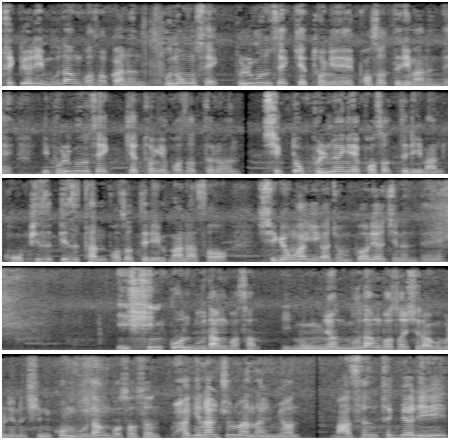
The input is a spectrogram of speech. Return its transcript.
특별히 무당버섯과는 분홍색, 붉은색 계통의 버섯들이 많은데 이 붉은색 계통의 버섯들은 식독 불명의 버섯들이 많고 비슷비슷한 버섯들이 많아서 식용하기가 좀 꺼려지는데 이 흰꽃 무당버섯, 이 목련 무당버섯이라고 불리는 흰꽃 무당버섯은 확인할 줄만 알면 맛은 특별히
